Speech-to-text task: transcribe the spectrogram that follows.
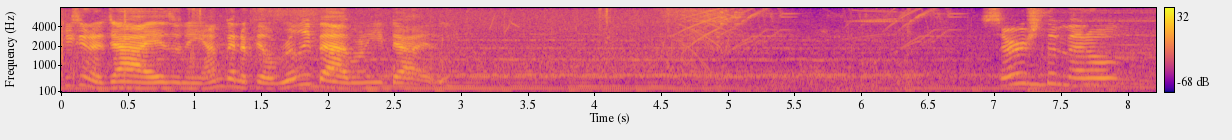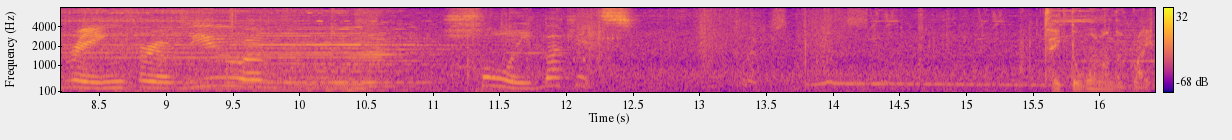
He's gonna die, isn't he? I'm gonna feel really bad when he dies. Search the metal ring for a view of. Holy buckets. Take the one on the right.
